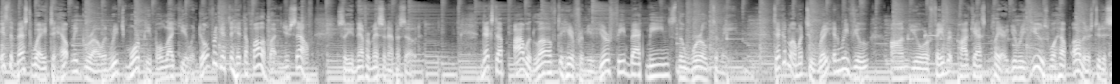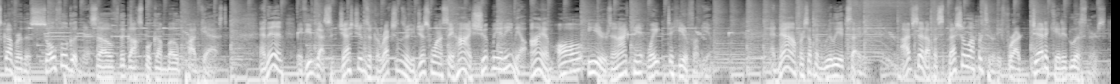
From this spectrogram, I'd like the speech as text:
It's the best way to help me grow and reach more people like you. And don't forget to hit the follow button yourself so you never miss an episode. Next up, I would love to hear from you. Your feedback means the world to me. Take a moment to rate and review on your favorite podcast player. Your reviews will help others to discover the soulful goodness of the Gospel Gumbo podcast. And then, if you've got suggestions or corrections or you just want to say hi, shoot me an email. I am all ears and I can't wait to hear from you. And now for something really exciting. I've set up a special opportunity for our dedicated listeners.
